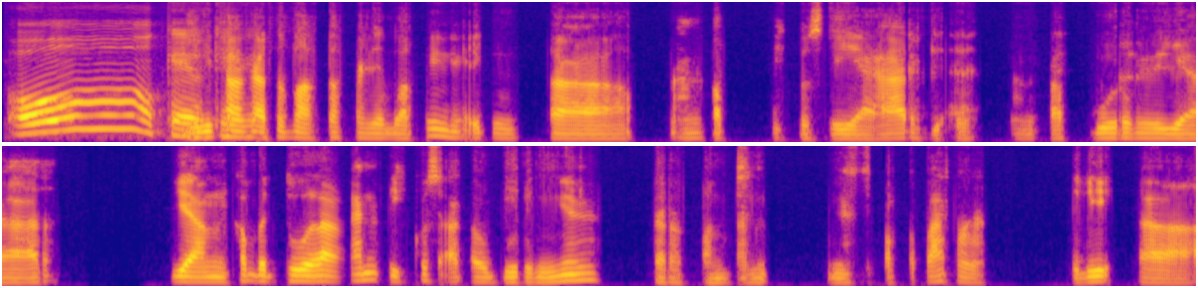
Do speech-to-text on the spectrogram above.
Oh, oke okay, Jadi okay. salah satu faktor penyebabnya itu uh, nangkap tikus liar gitu, nangkap burung liar yang kebetulan tikus atau burungnya terkontaminasi toksoplasma. Jadi uh,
